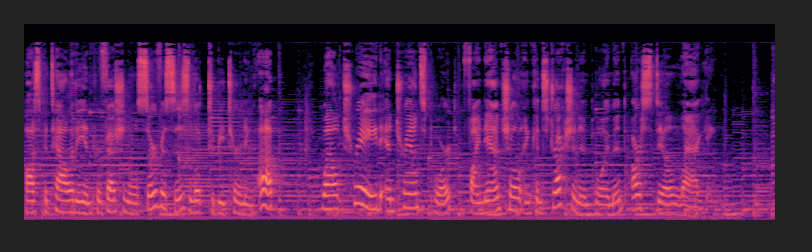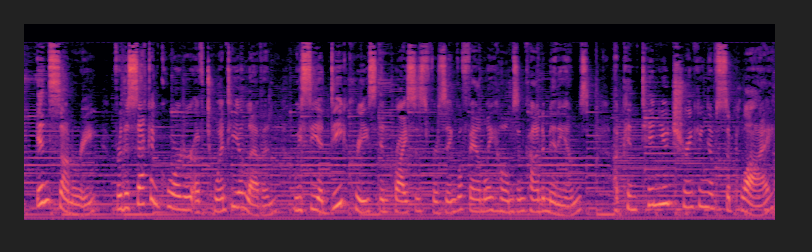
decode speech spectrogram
Hospitality and professional services look to be turning up, while trade and transport, financial, and construction employment are still lagging. In summary, for the second quarter of 2011, we see a decrease in prices for single family homes and condominiums, a continued shrinking of supply,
